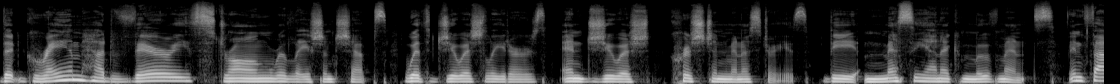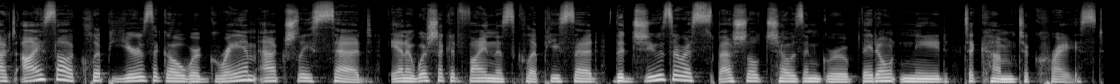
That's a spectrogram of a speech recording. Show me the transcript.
that Graham had very strong relationships with Jewish leaders and Jewish Christian ministries, the messianic movements. In fact, I saw a clip years ago where Graham actually said, and I wish I could find this clip, he said, The Jews are a special chosen group. They don't need to come to Christ.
